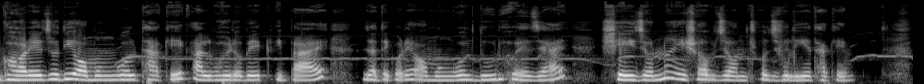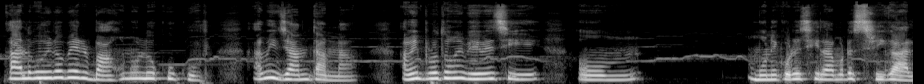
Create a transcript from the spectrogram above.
ঘরে যদি অমঙ্গল থাকে, কালভৈরবের কৃপায় যাতে করে অমঙ্গল দূর হয়ে যায়, সেই জন্য এসব যন্ত্র ঝুলিয়ে থাকে। কালভৈরবের বাহন হলো কুকুর। আমি জানতাম না। আমি প্রথমে ভেবেছি মনে করেছিলাম ওটা শ্রীগাল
